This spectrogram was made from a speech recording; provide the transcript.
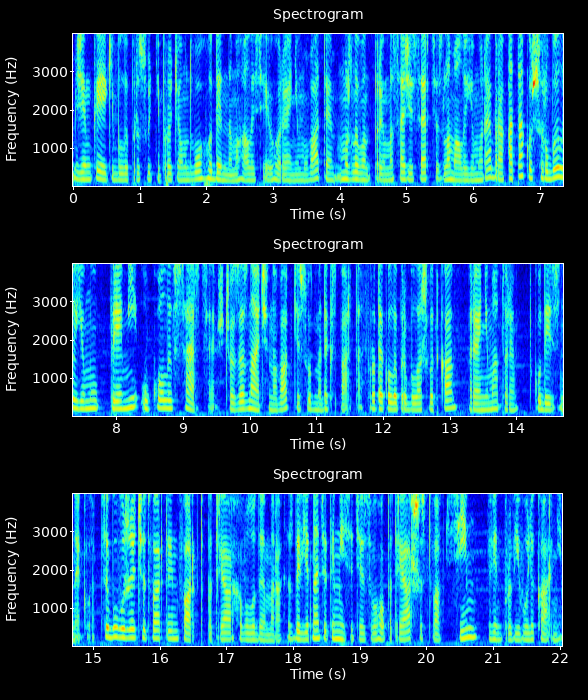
Жінки, які були присутні протягом двох годин годин намагалися його реанімувати. Можливо, при масажі серця зламали йому ребра, а також робили йому прямі уколи в серце, що зазначено в акті судмедексперта. Проте, коли прибула швидка, реаніматори кудись зникли. Це був уже четвертий інфаркт патріарха Володимира. З 19 місяців свого патріаршества сім він провів у лікарні.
